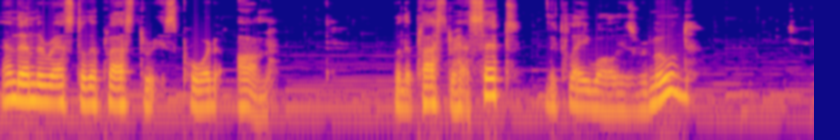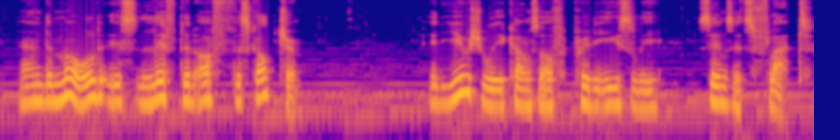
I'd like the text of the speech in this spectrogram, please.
and then the rest of the plaster is poured on. When the plaster has set, the clay wall is removed, and the mold is lifted off the sculpture. It usually comes off pretty easily since it's flat.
